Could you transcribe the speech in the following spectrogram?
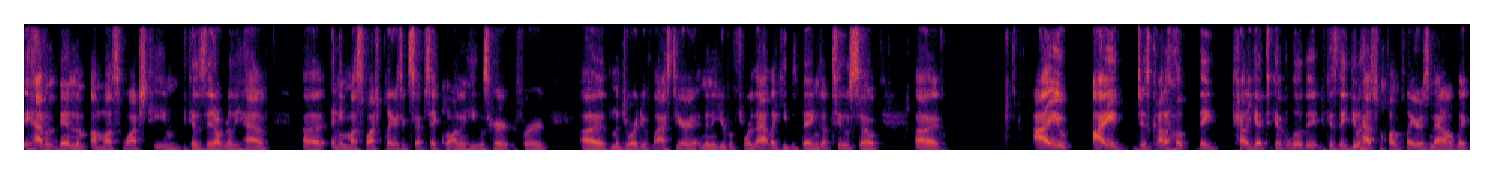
they haven't been a must-watch team because they don't really have uh, any must-watch players except Saquon, and he was hurt for uh, the majority of last year, and then the year before that, like he was banged up too. So, uh, I I just kind of hope they kind of get together a little bit because they do have some fun players now, like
